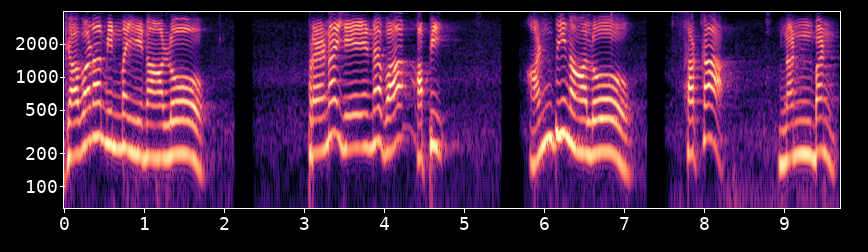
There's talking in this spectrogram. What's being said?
கவனமின்மையினாலோ. பிரணயேனவா அபி. அன்பினாலோ. சகா நண்பன்.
